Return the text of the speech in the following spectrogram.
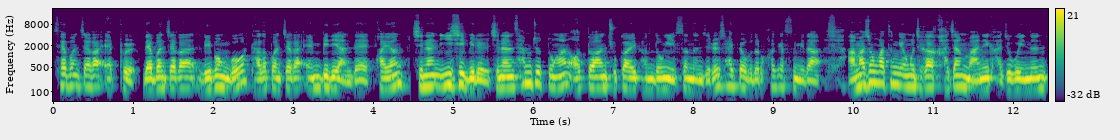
세 번째가 애플, 네 번째가 Livongo, 다섯 번째가 엔비디아인데 과연 지난 21일, 지난 3주 동안 어떠한 주가의 변동이 있었는지를 살펴보도록 하겠습니다. 아마존 같은 경우 제가 가장 많이 가지고 가지고 있는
